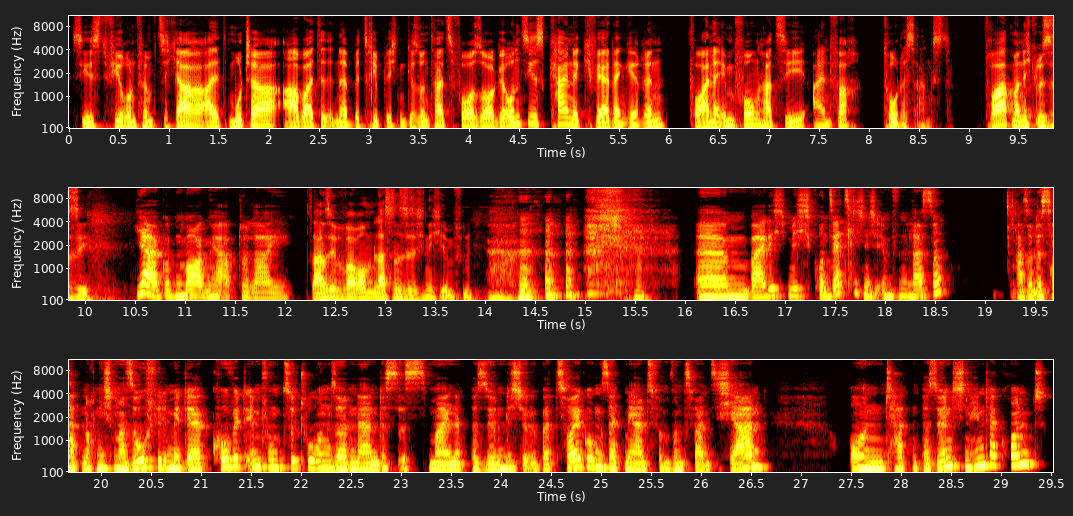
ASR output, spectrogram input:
Sie ist 54 Jahre alt, Mutter, arbeitet in der betrieblichen Gesundheitsvorsorge und sie ist keine Querdenkerin. Vor einer Impfung hat sie einfach Todesangst. Frau Hartmann, ich grüße Sie. Ja, guten Morgen, Herr Abdullahi. Sagen Sie, warum lassen Sie sich nicht impfen? hm ähm, weil ich mich grundsätzlich nicht impfen lasse. Also das hat noch nicht mal so viel mit der Covid-Impfung zu tun, sondern das ist meine persönliche Überzeugung seit mehr als 25 Jahren und hat einen persönlichen Hintergrund.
